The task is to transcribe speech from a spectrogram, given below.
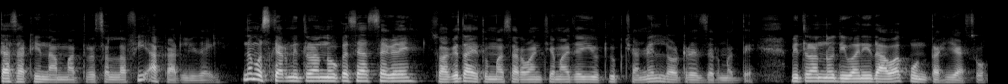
त्यासाठी नाममात्र सल्ला फी आकारली जाईल. नमस्कार मित्रांनो कसे आहात सगळे? स्वागत आहे तुम्हा सर्वांचे माझ्या यूट्यूब चॅनेल लॉट रेझरमध्ये मित्रांनो दिवाणी दावा कोणताही असो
